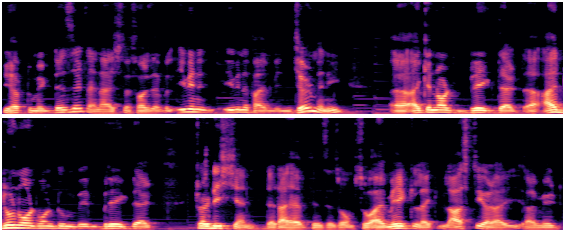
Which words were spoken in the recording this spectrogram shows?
you have to make dessert, and I, for example, even even if I'm in Germany, uh, I cannot break that. Uh, I do not want to break that tradition that I have since home. So I make like last year I, I made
